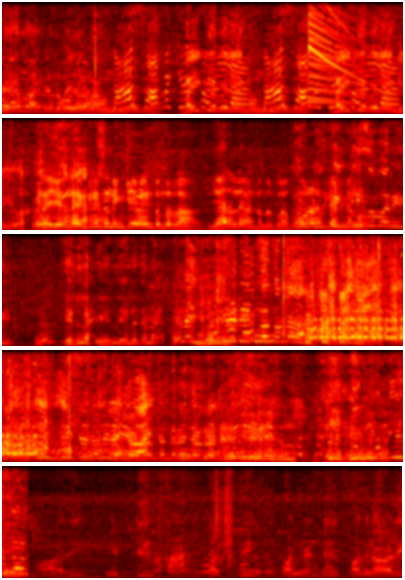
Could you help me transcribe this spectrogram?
மீன் மார்க்கெட்ல போய் இதெல்லாம் வாங்க முடியும் பைக்ல போயிடலாம். பைக்ல போயிடலாம் எல்லா இங்கிலீஷும் இங்கே வாங்கிட்டு வந்துடலாம். ஏரல்ல வாங்கிட்டு வந்துருக்கலாம். போன் அடிச்சு கேட்டுக்கணும். இங்கிலீஷ் பாரு. எல்லாம் என்ன சொன்ன? சொல்லி வாங்கிட்டு சொல்றேன் பத்து பன்னெண்டு பதினாலு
